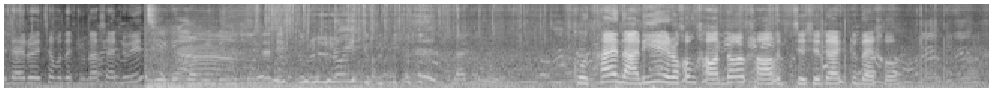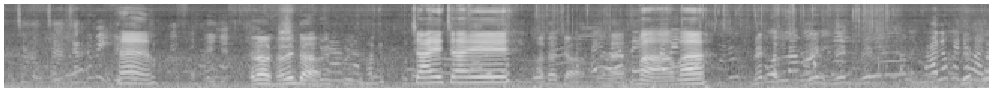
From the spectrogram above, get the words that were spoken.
এটাই রয়েছে আমাদের টুনা স্যান্ডউইচ। কোথায় দাঁড়িয়ে এরকম খাবার দাবার খাওয়া হচ্ছে সেটা একটু দেখো। হ্যাঁ। চায়ে চায়ে। চা হ্যাঁ। বাবা। ভালো খেতে ভালো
